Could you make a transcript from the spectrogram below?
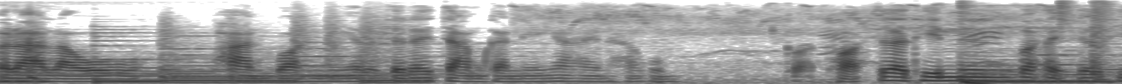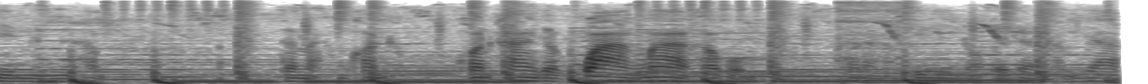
เวลาเราผ่านบอลนี้เราจะได้จำกันง่ายๆนะครับ ผมก็ถอดเสื้อทีมหนึงก็ใส่เสื้อทีมหนึงนะครับสนามค่อนค่อนข้างจะกว้างมากครับผมสนามที่นี่เนาะเป็นสนามหญ้า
